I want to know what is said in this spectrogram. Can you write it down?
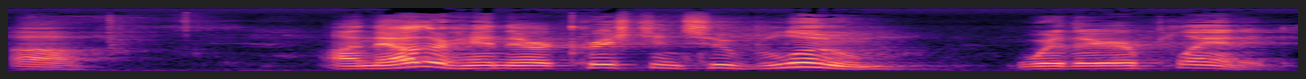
Uh, on the other hand, there are Christians who bloom where they are planted.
